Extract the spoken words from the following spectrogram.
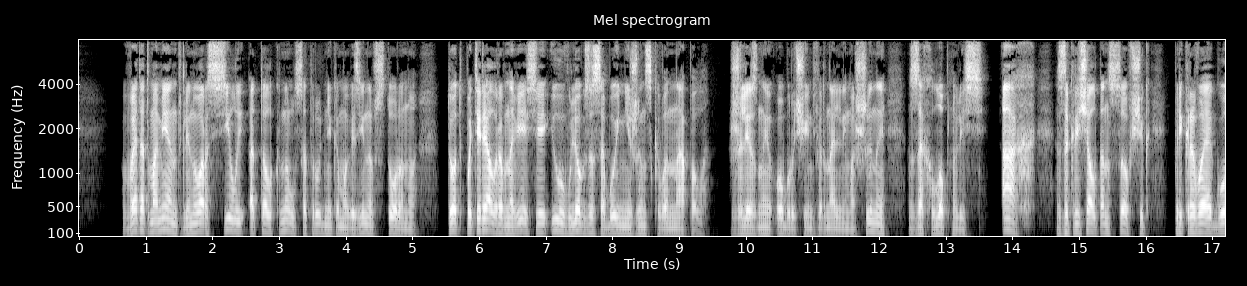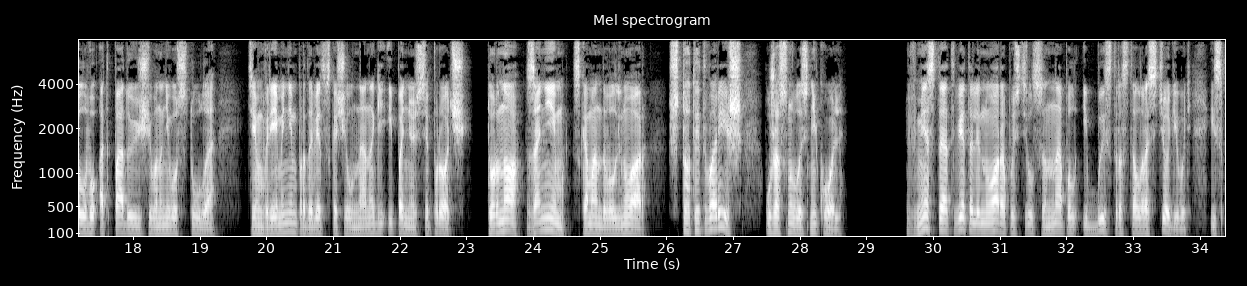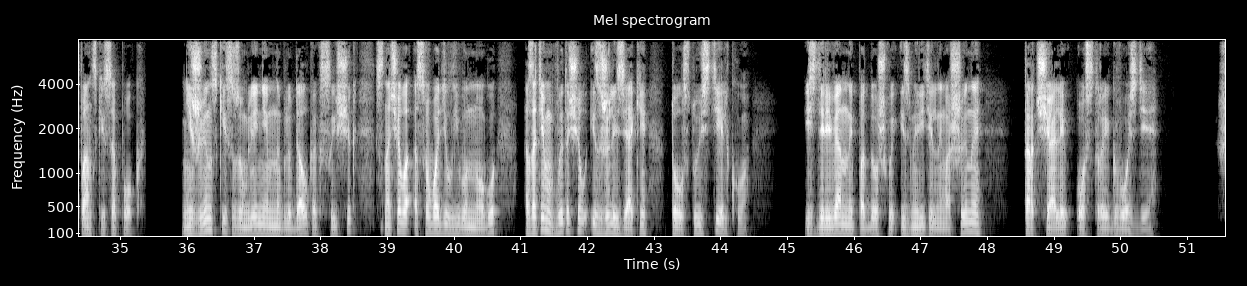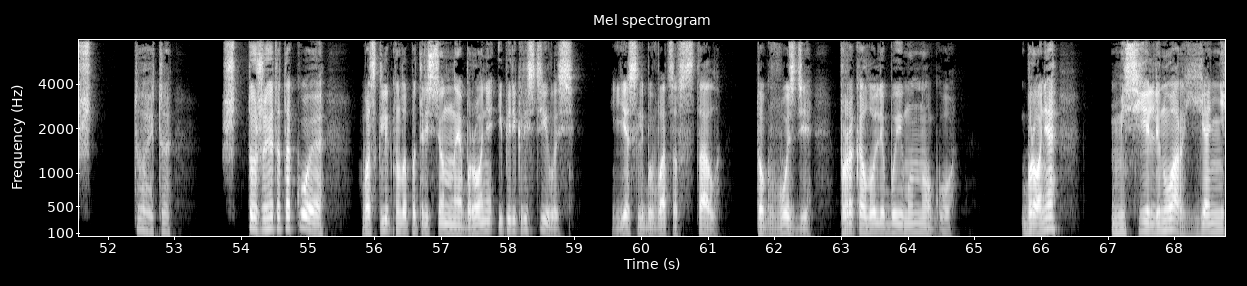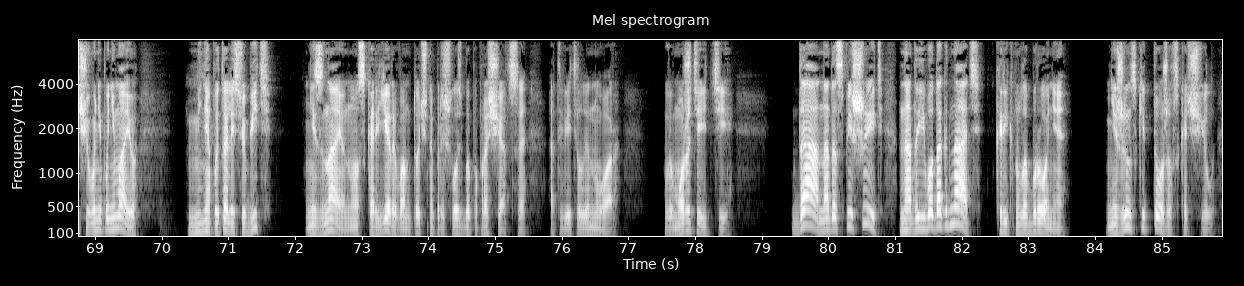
В этот момент Ленуар с силой оттолкнул сотрудника магазина в сторону. Тот потерял равновесие и увлек за собой Нижинского на пол. Железные обручи инфернальной машины захлопнулись. «Ах!» — закричал танцовщик, прикрывая голову от падающего на него стула. Тем временем продавец вскочил на ноги и понесся прочь. «Турно, за ним!» — скомандовал Ленуар. «Что ты творишь?» — ужаснулась Николь. Вместо ответа Ленуар опустился на пол и быстро стал расстегивать испанский сапог. Нижинский с изумлением наблюдал, как сыщик сначала освободил его ногу, а затем вытащил из железяки толстую стельку. Из деревянной подошвы измерительной машины торчали острые гвозди. «Что это? Что же это такое?» — воскликнула потрясенная Броня и перекрестилась. Если бы Вацов встал, то гвозди прокололи бы ему ногу. «Броня? Месье Ленуар, я ничего не понимаю. Меня пытались убить?» «Не знаю, но с карьеры вам точно пришлось бы попрощаться», — ответил Ленуар. «Вы можете идти?» «Да, надо спешить, надо его догнать!» — крикнула Броня. Нижинский тоже вскочил.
